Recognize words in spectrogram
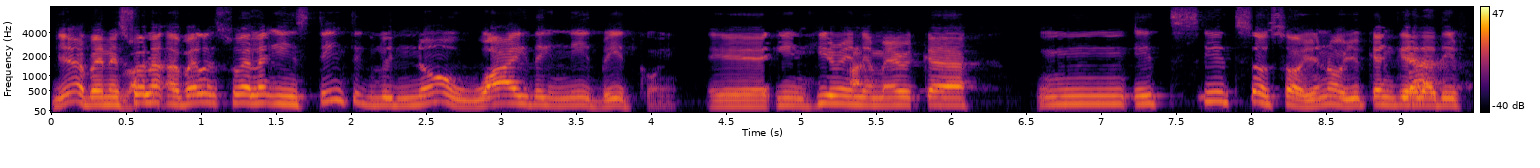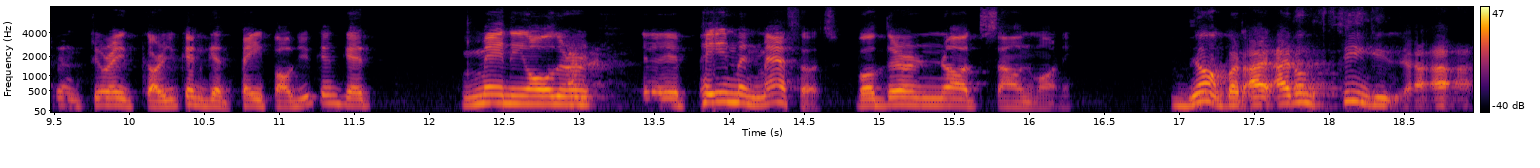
Yeah, Venezuela, a Venezuelan instinctively know why they need Bitcoin. Uh, in here in Right. America, mm, it's it's also you know you can get Yeah. a different credit card, you can get PayPal, you can get many other uh, payment methods, but they're not sound money. No, but I, I don't think it, I, I-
